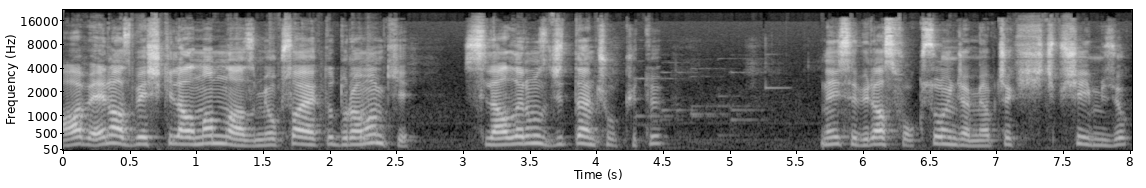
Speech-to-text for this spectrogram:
Abi en az 5 kill almam lazım yoksa ayakta duramam ki. Silahlarımız cidden çok kötü. Neyse biraz Fox oynayacağım. Yapacak hiçbir şeyimiz yok.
